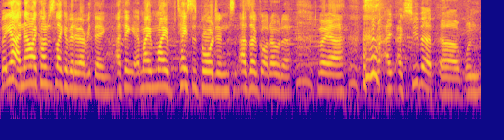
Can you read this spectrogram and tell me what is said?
But yeah, now I kind of just like a bit of everything. I think my, my taste has broadened as I've got older. But yeah. I, I see that uh, when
